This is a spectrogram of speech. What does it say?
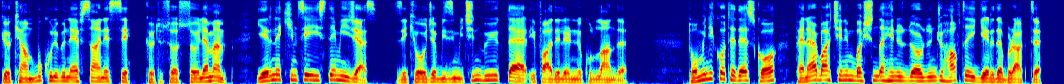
Gökhan bu kulübün efsanesi, kötü söz söylemem, yerine kimseyi istemeyeceğiz, Zeki Hoca bizim için büyük değer ifadelerini kullandı. Domenico Tedesco, Fenerbahçe'nin başında henüz dördüncü haftayı geride bıraktı.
